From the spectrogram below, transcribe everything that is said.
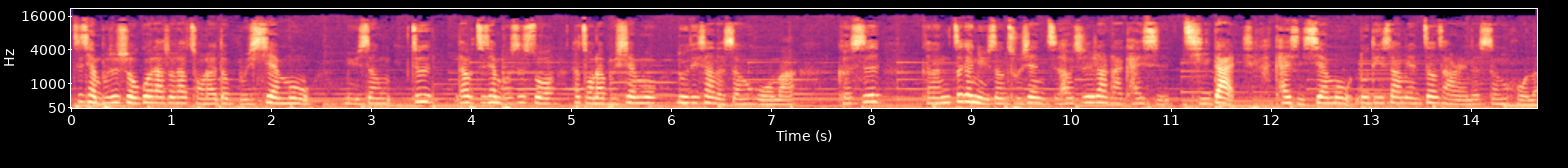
之前不是说过，他说他从来都不羡慕女生，就是他之前不是说他从来不羡慕陆地上的生活吗？可是。可能这个女生出现之后，就是让他开始期待，开始羡慕陆地上面正常人的生活了。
